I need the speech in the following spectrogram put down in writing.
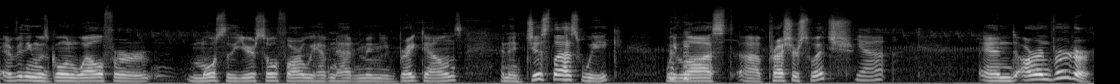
everything was going well for most of the year so far. We haven't had many breakdowns, and then just last week we lost a pressure switch yeah, and our inverter.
